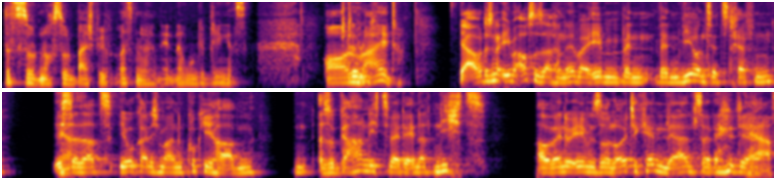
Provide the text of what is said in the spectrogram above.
das ist so noch so ein Beispiel, was mir in Erinnerung geblieben ist. Alright. Ja, aber das sind eben auch so Sachen, ne? Weil eben, wenn, wenn wir uns jetzt treffen, ist Ja. der Satz, jo, kann ich mal einen Cookie haben? Also gar nichts mehr, der ändert nichts. Aber wenn du eben so Leute kennenlernst, dann ändert der Ja,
